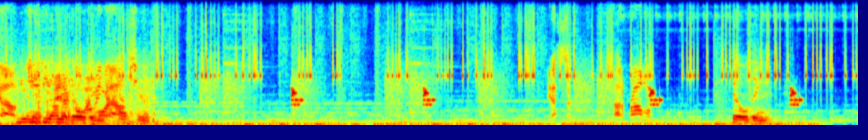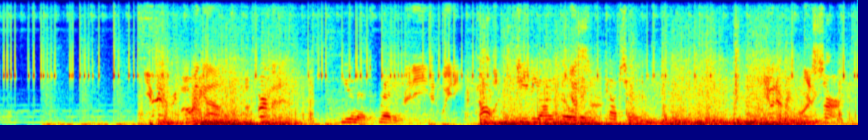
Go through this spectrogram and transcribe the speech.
Moving out. Unit Vehicle building captured. Yes, sir. Not a problem. Building. Unit moving out. Affirmative. Unit ready. Ready and waiting. Acknowledged. GDI building sir. captured. Unit report. Yes, sir.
